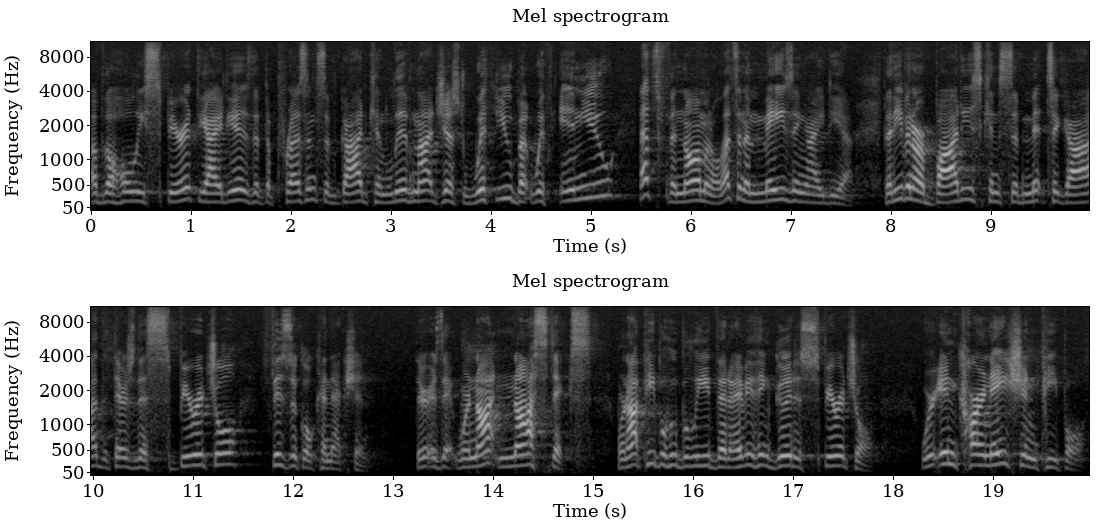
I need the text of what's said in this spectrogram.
of the Holy Spirit. The idea is that the presence of God can live not just with you, but within you. That's phenomenal. That's an amazing idea. That even our bodies can submit to God, that there's this spiritual, physical connection. There is it. We're not Gnostics. We're not people who believe that everything good is spiritual. We're incarnation people.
